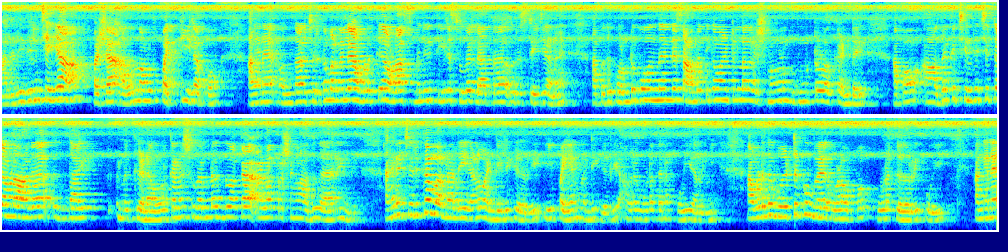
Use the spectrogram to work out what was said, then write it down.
പല രീതിയിലും ചെയ്യാം. പക്ഷെ അതൊന്നും നമുക്ക് പറ്റിയില്ല. അപ്പോൾ അങ്ങനെ എന്താ ചുരുക്കം പറഞ്ഞാൽ അവൾക്ക് അവളെ ഹസ്ബൻഡിന് തീരെ സുഖമില്ലാത്ത ഒരു സ്റ്റേജാണ് അപ്പോൾ ഇത് കൊണ്ടുപോകുന്നതിന്റെ സാമ്പത്തികമായിട്ടുള്ള വിഷമങ്ങളും ബുദ്ധിമുട്ടുകളും ഒക്കെ ഉണ്ട്. അപ്പോൾ അതൊക്കെ ചിന്തിച്ചിട്ട് അവൾ ആകെ ഇതായി നിൽക്കുകയാണ്. അവൾക്കാണ് ഷുഗറിന്റെ ഇതുമൊക്കെ ഉള്ള പ്രശ്നങ്ങൾ അത് വേറെ ഉണ്ട്. അങ്ങനെ ചുരുക്കം പറഞ്ഞാൽ ഇയാൾ വണ്ടിയിൽ കയറി ഈ പയ്യൻ വണ്ടി കയറി അവരുടെ കൂടെ തന്നെ പോയി ഇറങ്ങി. അവിടുന്ന് വീട്ടിലേക്കും ഇവളൊപ്പം കൂടെ കയറി പോയി. അങ്ങനെ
